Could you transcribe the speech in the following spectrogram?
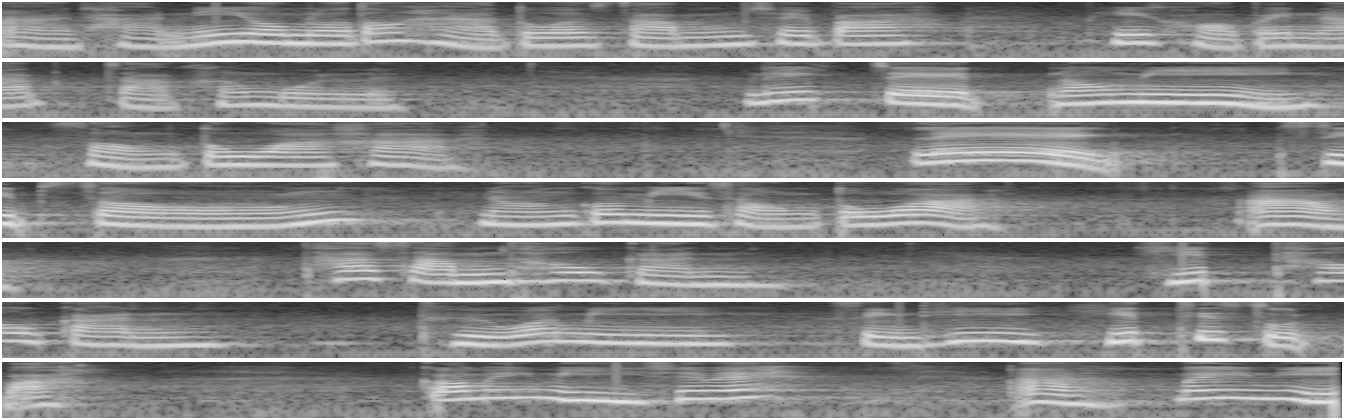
อ่าฐานนิยมเราต้องหาตัวซ้ำใช่ปะพี่ขอไปนับจากข้างบนเลย เลข 7 น้องมี 2 ตัวค่ะ เลข 12 น้องก็มี 2 ตัว อ้าว ถ้าซ้ำเท่ากัน ฮิตเท่ากัน ถือว่ามีสิ่งที่ฮิตที่สุดปะ ก็ไม่มีใช่ไหมอะ ไม่มี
